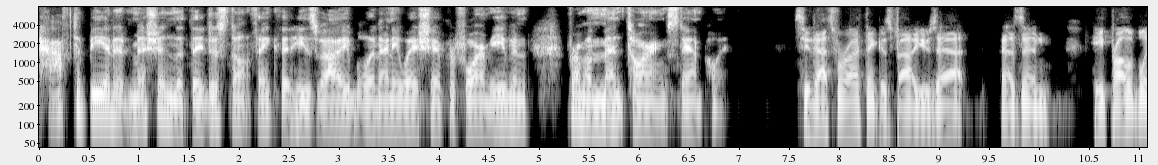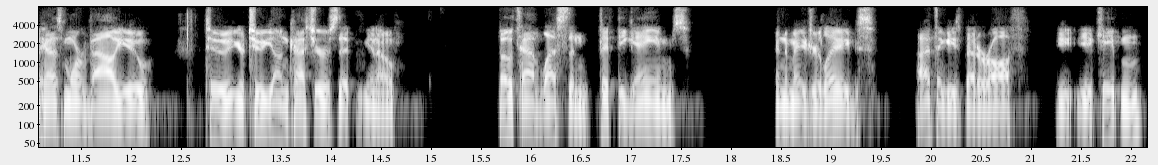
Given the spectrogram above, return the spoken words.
have to be an admission that they just don't think that he's valuable in any way shape or form even from a mentoring standpoint. See that's where i think his value's at as in he probably has more value to your two young catchers that you know both have less than 50 games in the major leagues. I think he's better off. You, you keep him.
